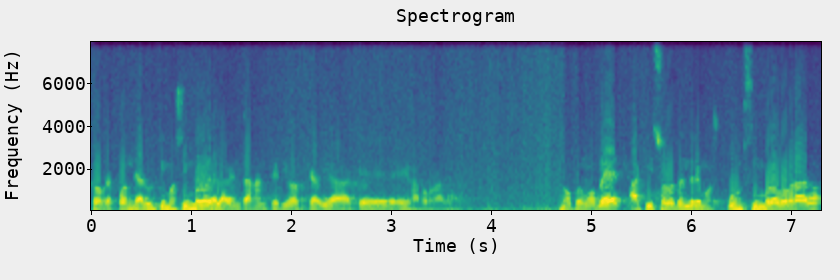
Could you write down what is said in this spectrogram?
corresponde al último símbolo de la ventana anterior que había que era borrada. Como podemos ver, aquí solo tendremos un símbolo borrado,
